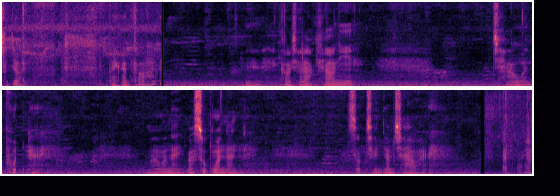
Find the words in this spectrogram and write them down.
สุดยอด ไปกันต่อฮะนี่เขาฉลากเช้านี้เช้าวันพุธนะมาวันไหนก็สุกวันนั้น สดชื่นยามเช้าฮะไปฮะ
